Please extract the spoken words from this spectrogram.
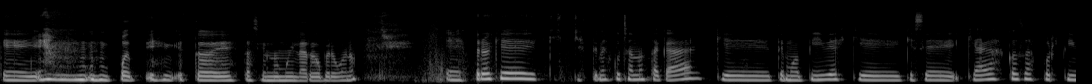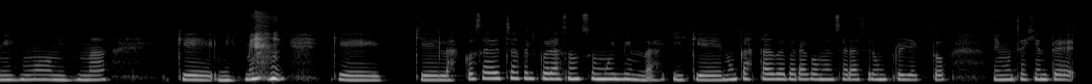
esto está siendo muy largo, pero bueno. Espero que, que, estén escuchando hasta acá, que te motives, que, que, se, que hagas cosas por ti mismo, misma, que, misma, que, que las cosas hechas del corazón son muy lindas y que nunca es tarde para comenzar a hacer un proyecto hay mucha gente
